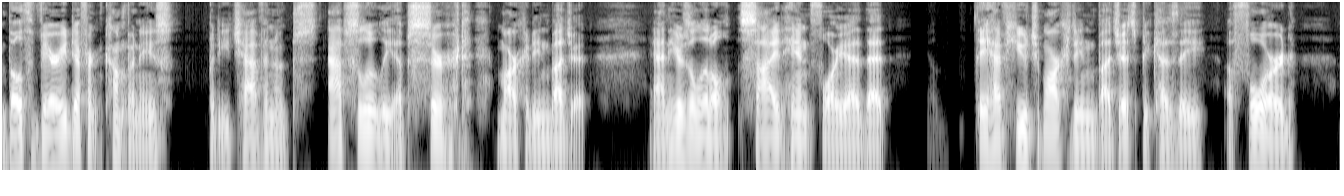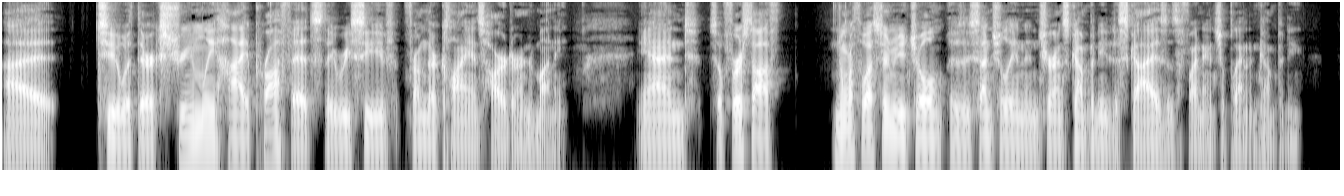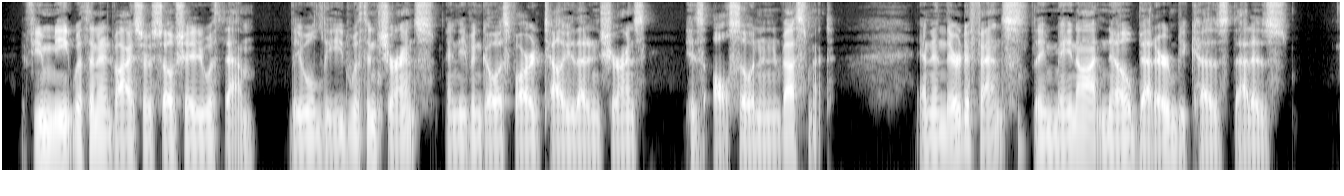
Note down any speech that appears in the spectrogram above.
Both very different companies, but each have an abs- absolutely absurd marketing budget. And here's a little side hint for you that they have huge marketing budgets because they afford uh, to, with their extremely high profits they receive from their clients' hard earned money. And so, first off, Northwestern Mutual is essentially an insurance company disguised as a financial planning company. If you meet with an advisor associated with them, they will lead with insurance and even go as far to tell you that insurance is also an investment. And in their defense, they may not know better because that is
